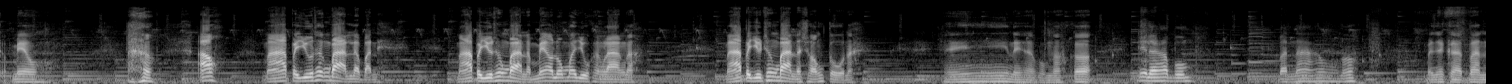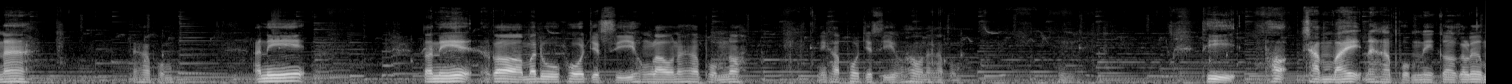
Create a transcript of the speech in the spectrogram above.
กับแมว เอาเอาหมาไปอยู่ทั้งบ้านแล้วบัดนี้หมาไปอยู่ทั้งบ้านแล้วแมวลงมาอยู่ข้างล่างแล้วหมาไปอยู่ทั้งบ้านแล้วสองตัวนะนี่นะครับผมเนาะก็นี่แหละครับผมบ้านหน้าเฮาเนาะบรรยากาศบ้านหน้านะครับผม อันนี้ตอนนี้ก็มาดูโพเจ็ดสีของเรานะครับ ผมเนาะนี่ครับโพเจ็ดสีของเรานะครับผมที่ เพาะชำไว้นะครับ ผมนี่ก็ก็เริ่ม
